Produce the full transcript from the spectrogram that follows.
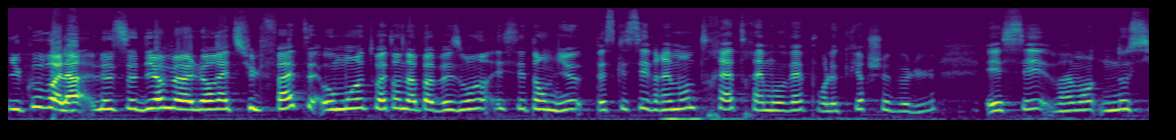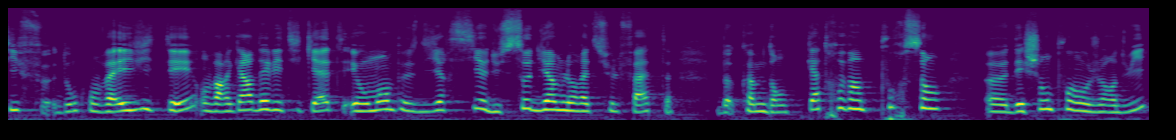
Du coup, voilà, le sodium euh, laurette sulfate, au moins toi, t'en as pas besoin et c'est tant mieux parce que c'est vraiment très très mauvais pour le cuir chevelu et c'est vraiment nocif. Donc on va éviter, on va regarder l'étiquette et au moins on peut se dire s'il y a du sodium laurette sulfate, comme dans 80% euh, des shampoings aujourd'hui,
